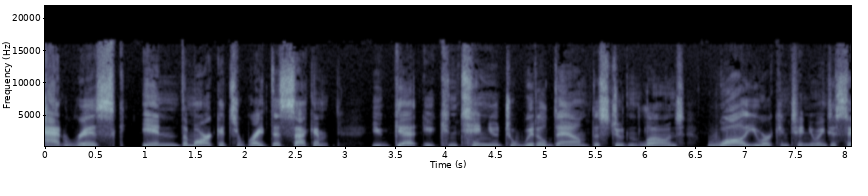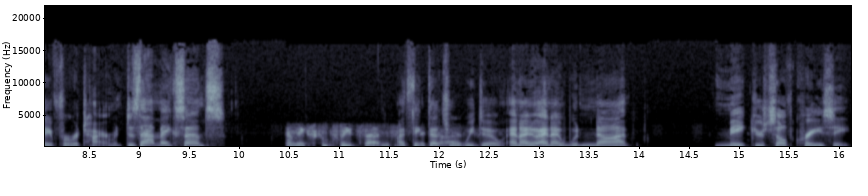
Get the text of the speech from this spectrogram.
at risk in the markets right this second, you get you continue to whittle down the student loans while you are continuing to save for retirement. Does that make sense? That makes complete sense. I think it that's does. what we do. And I and I would not make yourself crazy.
